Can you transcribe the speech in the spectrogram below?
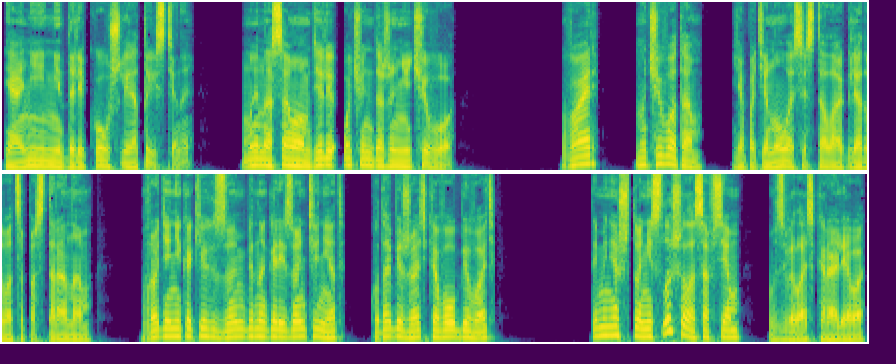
и они недалеко ушли от истины. Мы на самом деле очень даже ничего. «Варь, ну чего там?» Я потянулась и стала оглядываться по сторонам. Вроде никаких зомби на горизонте нет. Куда бежать, кого убивать?» «Ты меня что, не слышала совсем?» — взвелась королева.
